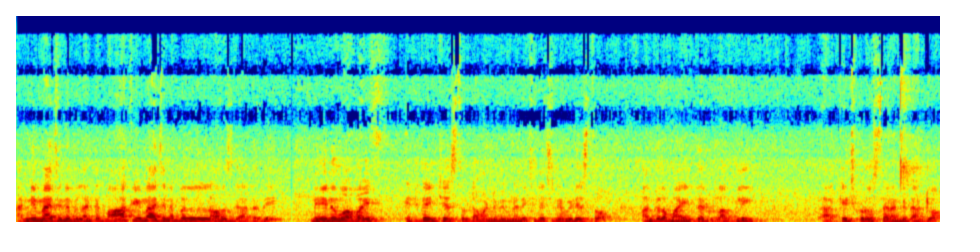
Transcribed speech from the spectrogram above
unimaginable అంటే మాకు ఇమాజినబుల్ హౌస్ కాదు అది. నేను మా వైఫ్ ఎంటర్టైన్ చేస్తుంటామండి మిమ్మల్ని చిన్న చిన్న వీడియోస్తో అందులో మా ఇద్దరు లవ్లీ కిడ్స్ కూడా వస్తారండి దాంట్లో.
